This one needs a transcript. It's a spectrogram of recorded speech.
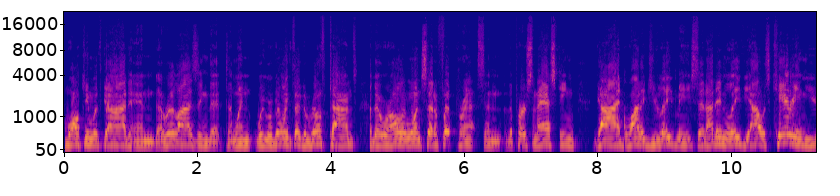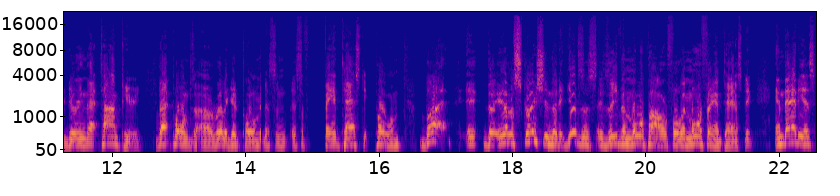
walking with God and uh, realizing that uh, when we were going through the rough times, there were only one set of footprints. And the person asking God, Why did you leave me? He said, I didn't leave you. I was carrying you during that time period. That poem's a really good poem. It's, an, it's a fantastic poem, but it, the illustration that it gives us is even more powerful and more fantastic. And that is,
